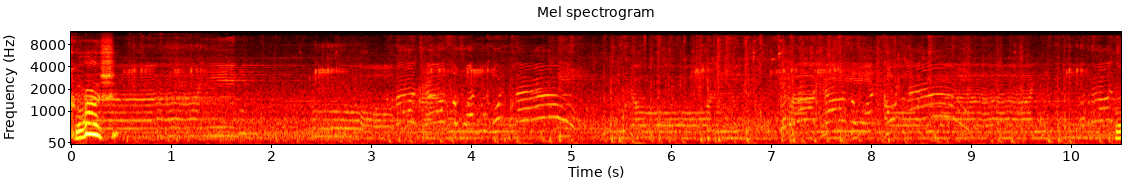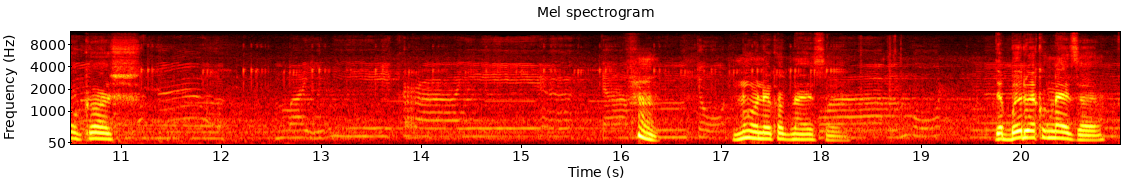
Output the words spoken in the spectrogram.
gosh. Oh gosh. Hmm. No one recognizes her. The bird recognizes her.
